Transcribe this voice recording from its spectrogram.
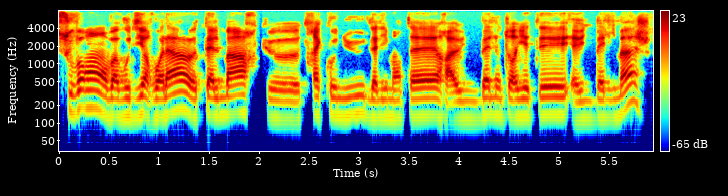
souvent, on va vous dire voilà, euh, telle marque euh, très connue de l'alimentaire a une belle notoriété, a une belle image.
